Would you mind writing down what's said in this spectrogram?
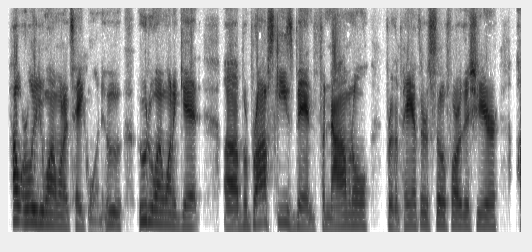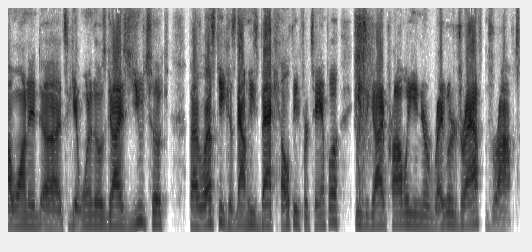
How early do I want to take one? Who who do I want to get? Uh, Bobrovsky's been phenomenal for the Panthers so far this year. I wanted uh, to get one of those guys. You took Vasilevskiy because now he's back healthy for Tampa. He's a guy probably in your regular draft dropped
